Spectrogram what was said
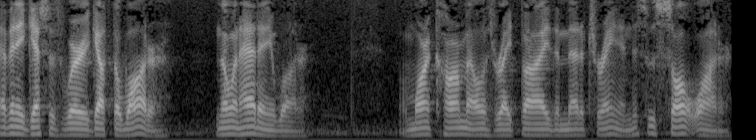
have any guesses where he got the water? No one had any water. Well, Mount Carmel is right by the Mediterranean. This was salt water.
